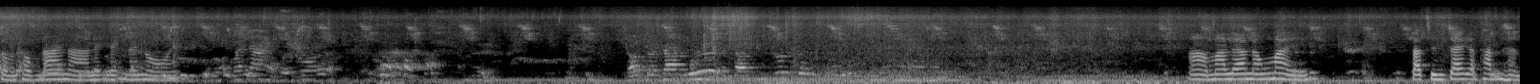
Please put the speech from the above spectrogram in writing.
สมทบได้นะ เล็กๆน้อยๆ อ่ามาแล้วน้องใหม่ ตัดสินใจกับทันหัน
